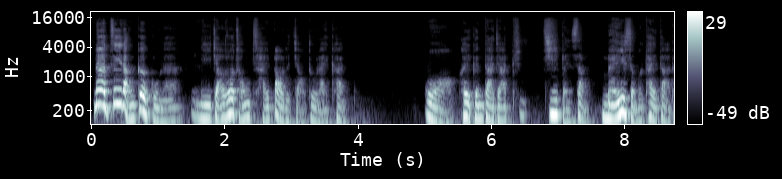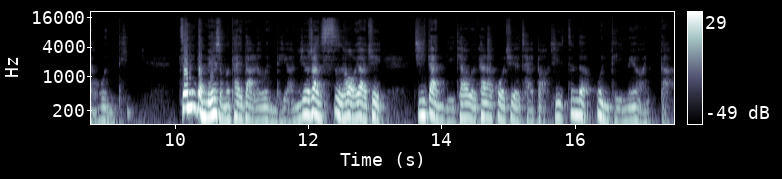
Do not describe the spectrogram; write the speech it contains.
那这一档个股呢，你假如说从财报的角度来看，我可以跟大家提，基本上没什么太大的问题，真的没什么太大的问题啊。你就算事后要去鸡蛋里挑，我看他过去的财报，其实真的问题没有很大。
